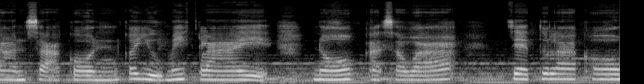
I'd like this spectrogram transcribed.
อานสากลก็อยู่ไม่ไกล นบอัศวะ 7 ตุลาคม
